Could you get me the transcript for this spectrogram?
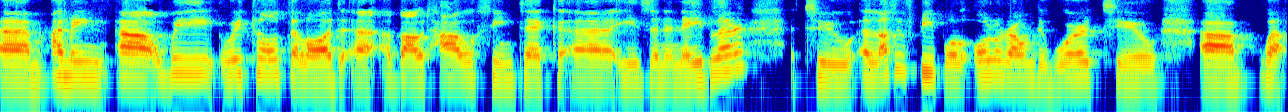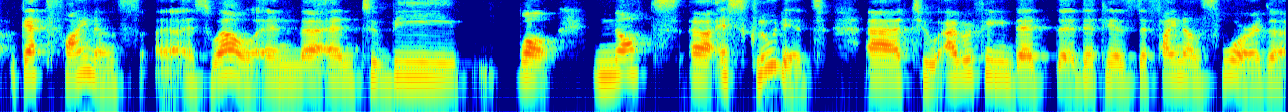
Um, I mean, uh, we we talked a lot uh, about how fintech uh, is an enabler to a lot of people all around the world to well get finance uh, as well, and and to be well, not uh, excluded uh, to everything that, that is the finance world. Uh,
